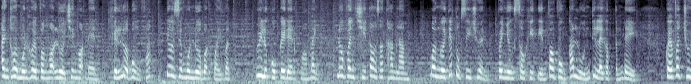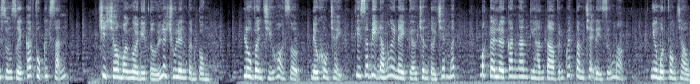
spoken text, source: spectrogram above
Anh thổi một hơi vào ngọn lửa trên ngọn đèn, khiến lửa bùng phát, tiêu diệt một nửa bọn quái vật. Uy lực của cây đèn quá mạnh, Lưu Vân chí tỏ ra tham lam. Mọi người tiếp tục di chuyển, vậy nhưng sau khi tiến vào vùng cát lún thì lại gặp vấn đề. Quái vật chui xuống dưới cát phục kích sẵn. Chỉ chờ mọi người đi tới là chui lên tấn công. Lưu Vân Chí hoảng sợ, nếu không chạy thì sẽ bị đám người này kéo chân tới chết mất. Mặc kệ lời can ngăn thì hắn ta vẫn quyết tâm chạy để giữ mạng. Như một phong trào,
